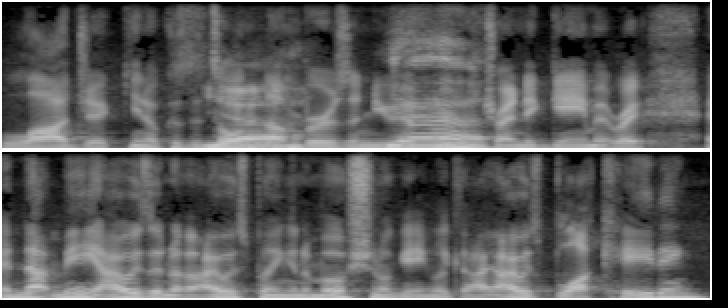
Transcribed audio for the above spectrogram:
logic, you know, because it's all numbers and you have Yeah. you're trying to game it right. And not me. I was an I was playing an emotional game. Like I, I was blockading.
